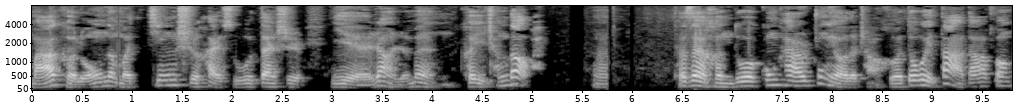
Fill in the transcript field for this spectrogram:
马可龙那么惊世骇俗，但是也让人们可以称道吧，嗯。他在很多公开而重要的场合都会大大方、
